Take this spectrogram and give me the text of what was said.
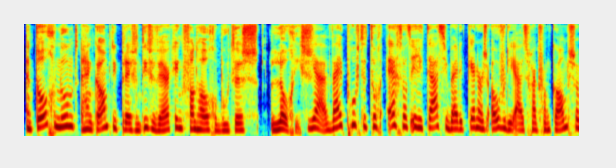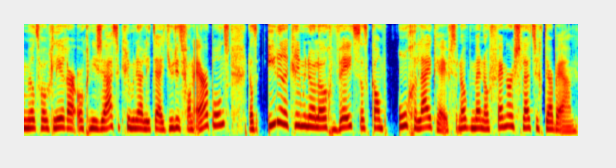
En toch noemt Henk Kamp die preventieve werking van hoge boetes logisch. Ja, wij proefden toch echt wat irritatie bij de kenners over die uitspraak van Kamp. Zo meldt hoogleraar organisatiecriminaliteit Judith van Erpons dat iedere criminoloog weet dat Kamp ongelijk heeft. En ook Menno Venger sluit zich daarbij aan.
